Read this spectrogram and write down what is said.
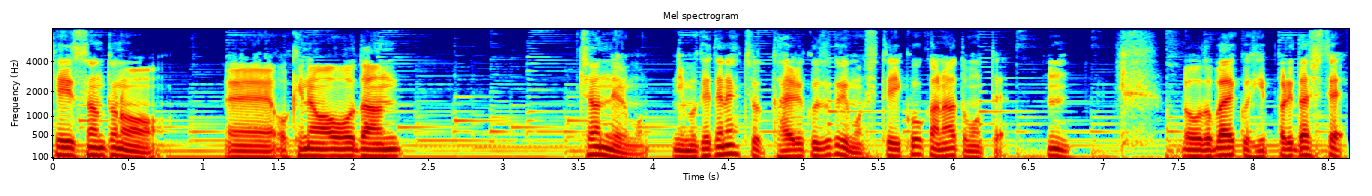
ケイスさんとの、えー、沖縄横断チャンネルもに向けてね、ちょっと体力作りもしていこうかなと思って、うん。ロードバイク引っ張り出して、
